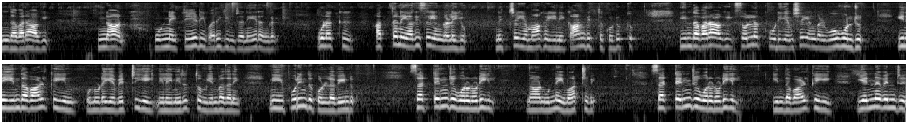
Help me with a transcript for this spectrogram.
இந்த வராகி நான் உன்னை தேடி வருகின்ற நேரங்கள் உனக்கு அத்தனை அதிசயங்களையும் நிச்சயமாக இனி காண்பித்து கொடுக்கும் இந்த வராகி சொல்லக்கூடிய விஷயங்கள் ஒவ்வொன்றும் இனி இந்த வாழ்க்கையின் உன்னுடைய வெற்றியை நிலைநிறுத்தும் என்பதனை நீ புரிந்து கொள்ள வேண்டும். சட்டென்று ஒரு நொடியில் நான் உன்னை மாற்றுவேன். சட்டென்று ஒரு நொடியில் இந்த வாழ்க்கையை என்னவென்று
